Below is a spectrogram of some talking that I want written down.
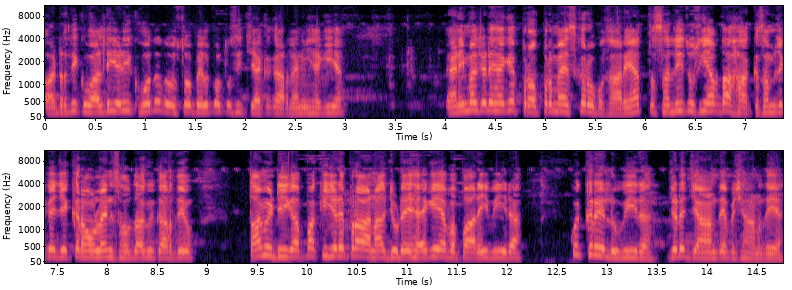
ਆਰਡਰ ਦੀ ਕੁਆਲਿਟੀ ਜਿਹੜੀ ਖੁਦ ਦੋਸਤੋ, ਬਿਲਕੁਲ ਤੁਸੀਂ ਚੈੱਕ ਕਰ ਲੈਣੀ ਹੈਗੀ ਆ। ਐਨੀਮਲ ਜਿਹੜੇ ਹੈਗੇ ਪ੍ਰੋਪਰ ਮੈਂ ਇਸ ਘਰੋਂ ਵਿਖਾ ਰਿਹਾ। ਤਸੱਲੀ ਤੁਸੀਂ ਆਪਦਾ ਹੱਕ ਸਮਝ ਕੇ ਜੇਕਰ ਆਨਲਾਈਨ ਸੌਦਾ ਕੋਈ ਕਰਦੇ ਹੋ ਤਾਂ ਵੀ ਠੀਕ ਆ। ਬਾਕੀ ਜਿਹੜੇ ਭਰਾ ਨਾਲ ਜੁੜੇ ਹੈਗੇ ਆ, ਵਪਾਰੀ ਵੀਰ ਆ, ਕੋਈ ਘਰੇਲੂ ਵੀਰ ਆ, ਜਿਹੜੇ ਜਾਣਦੇ ਪਛਾਣਦੇ ਆ,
